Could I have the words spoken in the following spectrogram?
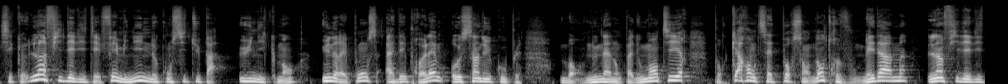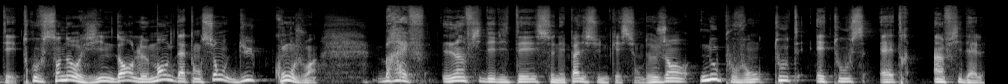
c'est que l'infidélité féminine ne constitue pas uniquement une réponse à des problèmes au sein du couple. Bon, nous n'allons pas nous mentir, pour 47% d'entre vous, mesdames, l'infidélité trouve son origine dans le manque d'attention du conjoint. Bref, l'infidélité, ce n'est pas une question de genre, nous pouvons toutes et tous être infidèles.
